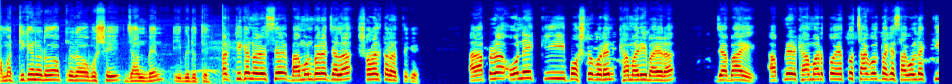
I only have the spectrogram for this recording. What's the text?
আমার ঠিকানাটাও আপনারা অবশ্যই জানবেন এই ভিডিওতে। আর ঠিকানা রয়েছে বামনবাড়া জেলা সরাইল থানার থেকে। আর আপনারা অনেকই প্রশ্ন করেন, খামারি ভাইয়েরা, যে ভাই, আপনার খামার তো এত ছাগল থাকে, ছাগলটা কি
